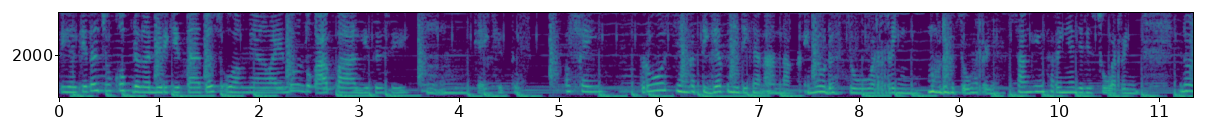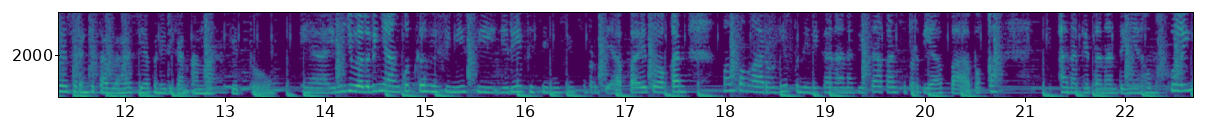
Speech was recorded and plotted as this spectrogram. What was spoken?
ya kita cukup dengan diri kita terus uang yang lain tuh untuk apa gitu sih. Mm-hmm. kayak gitu. Oke. Okay. terus yang ketiga pendidikan anak. Ini udah sering udah sering saking seringnya jadi sering ini udah sering kita bahas ya pendidikan anak gitu. Ya ini juga tadi nyangkut ke visi misi. Jadi visi misi seperti apa itu akan mempengaruhi pendidikan anak kita akan seperti apa. Apakah anak kita nantinya homeschooling?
